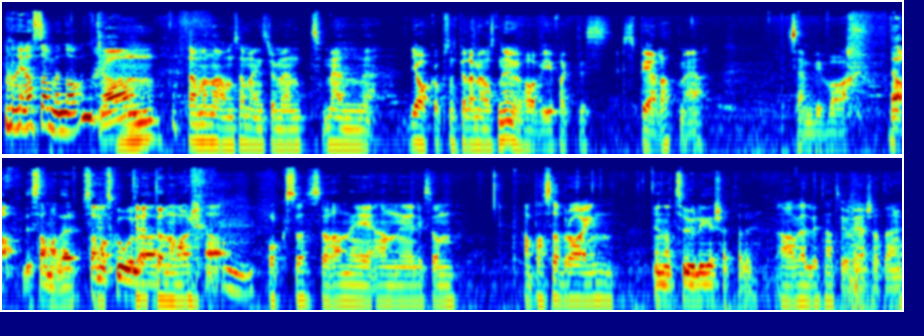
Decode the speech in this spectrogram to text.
Men jag har samma namn. Ja, mm, samma namn, samma instrument. Men Jakob som spelar med oss nu har vi ju faktiskt spelat med sen vi var ja det är samma där. Samma skola. 13 år Ja, också. Så han är, han är liksom, han passar bra in. en naturlig ersättare. Ja, väldigt naturlig ersättare.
